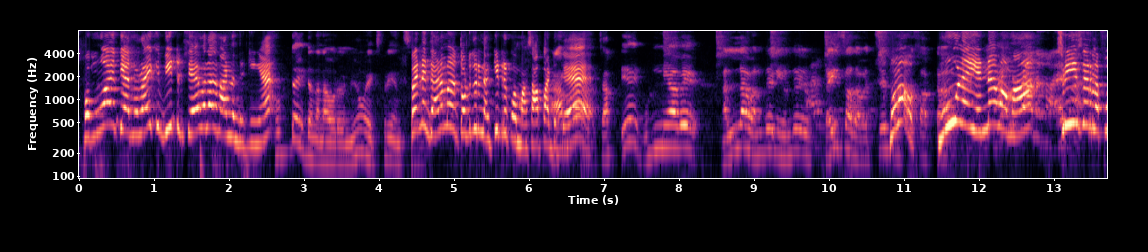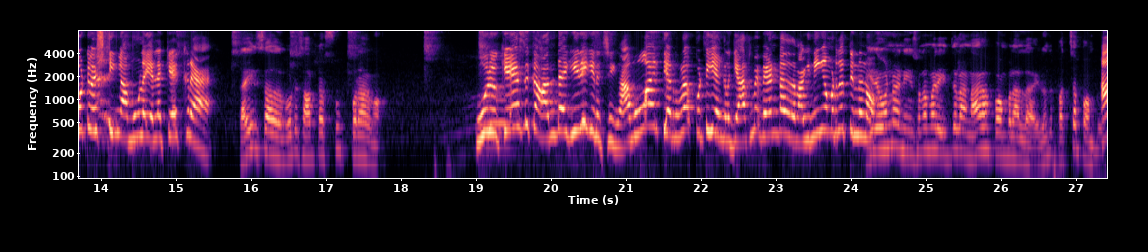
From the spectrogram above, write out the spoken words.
இப்போ மூவாயிரத்தி இரநூறுவாய்க்கு வீட்டுக்கு தேவையில்லாத வாங்கிட்டு வந்திருக்கீங்க. ஃபுட் ஐட்டம் தானே ஒரு நியூ எக்ஸ்பீரியன்ஸ் இப்போ என்ன தினமும் தொட்டு தொட்டு நக்கிட்டு இருப்போமா சாப்பாட்டுக்கு? ஏய் உண்மையாவே நல்லா வந்து நீ வந்து தயிர் சாதம் வச்சு மூளை என்ன மாமா? ஃப்ரீசர்ல போட்டு வச்சிட்டீங்களா மூளை? எல்லாம் கேக்குறேன். தயிர் சாதம் போட்டு சாப்பிட்டா சூப்பரா இருக்கும். ஒரு கேஸுக்கு அந்த கிரி கிழிச்சிங்க மூவாயிரத்தி இரநூறுவா போட்டு எங்களுக்கு யாருக்குமே வேண்டாததை வாங்கி நீங்க மட்டும் தான் தின்னணும். இது ஒண்ணு நீ சொன்ன மாதிரி இதெல்லாம் நாகப்பாம்புலாம் இல்ல. இது வந்து பச்சை பாம்பு. ஆ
